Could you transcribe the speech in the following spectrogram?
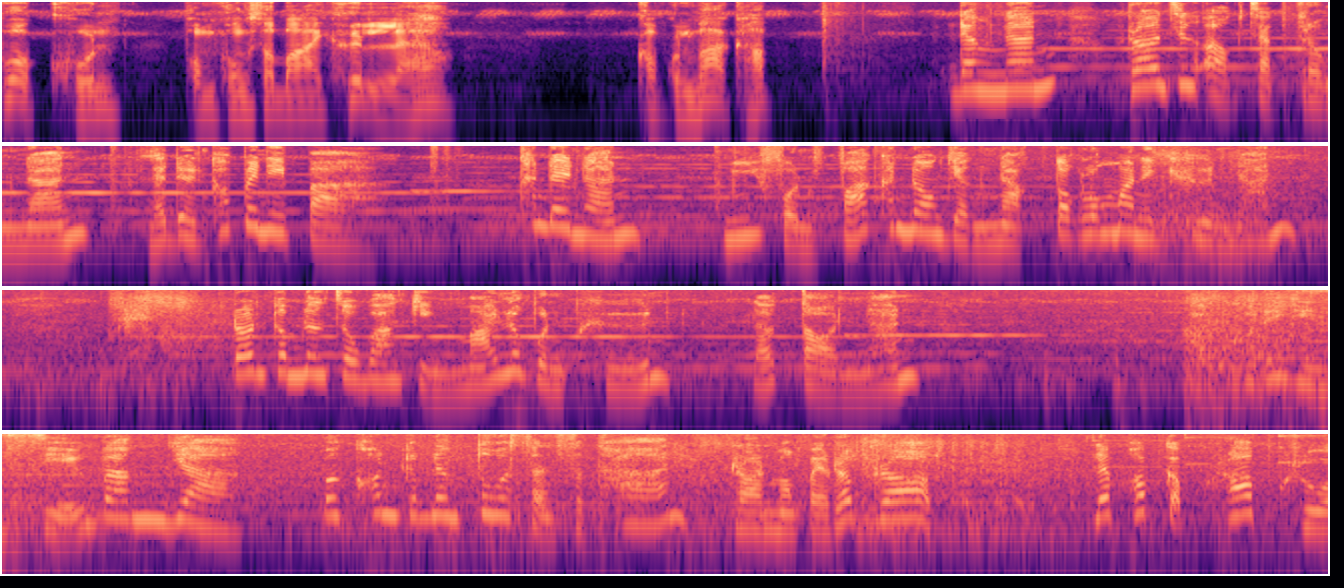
พวกคุณ ผมคงสบายขึ้นแล้ว ขอบคุณมากครับ ดังนั้นรอนจึงออกจากตรงนั้นและเดินเข้าไปในป่าทันใดนั้นมีฝนฟ้าขนองอย่างหนักตกลงมาในคืนนั้น รอนกำลังจะวางกิ่งไม้ลงบนพื้น แล้วตอนนั้น เขาก็ได้ยินเสียงบางอย่างบางคนกำลังตัวสั่นสะท้าน รอนมองไปรอบๆ และพบกับครอบครัว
